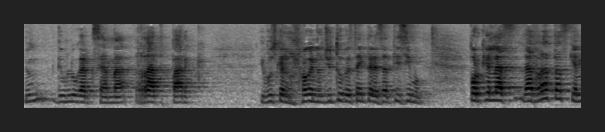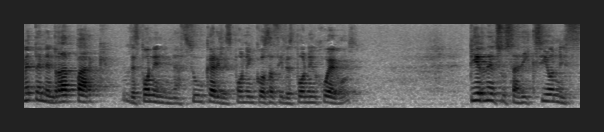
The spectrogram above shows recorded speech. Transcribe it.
de un, de un lugar que se llama Rat Park. Y búsquenlo luego en el YouTube, está interesantísimo. Porque las, las ratas que meten en Rat Park les ponen azúcar y les ponen cosas y les ponen juegos, pierden sus adicciones.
